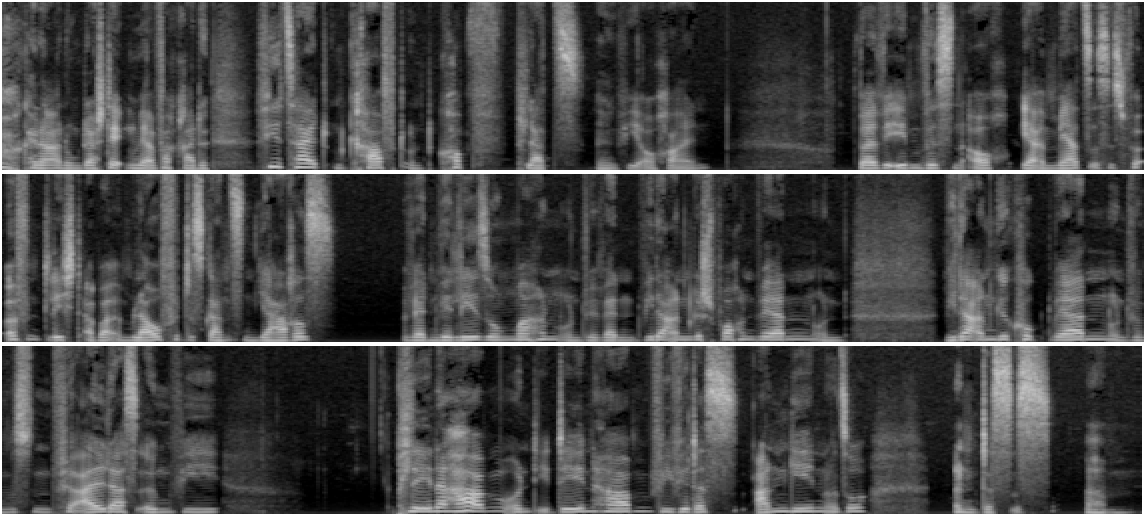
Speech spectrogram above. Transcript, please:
oh, keine Ahnung, da stecken wir einfach gerade viel Zeit und Kraft und Kopfplatz irgendwie auch rein. Weil wir eben wissen, auch, ja, im März ist es veröffentlicht, aber im Laufe des ganzen Jahres werden wir Lesungen machen und wir werden wieder angesprochen werden und wieder angeguckt werden und wir müssen für all das irgendwie Pläne haben und Ideen haben, wie wir das angehen und so. Und das ist, ähm,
